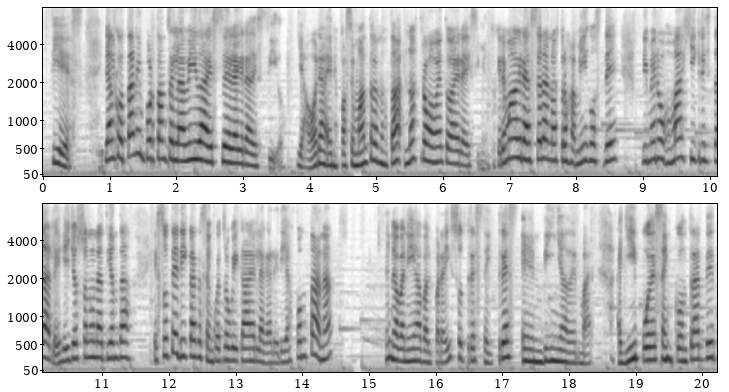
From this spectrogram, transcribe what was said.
Así es. Y algo tan importante en la vida es ser agradecido. Y ahora en Espacio Mantra nos da nuestro momento de agradecimiento. Queremos agradecer a nuestros amigos de primero Magi Cristales. Ellos son una tienda esotérica que se encuentra ubicada en la Galería Fontana en Avenida Valparaíso 363 en Viña del Mar. Allí puedes encontrar de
